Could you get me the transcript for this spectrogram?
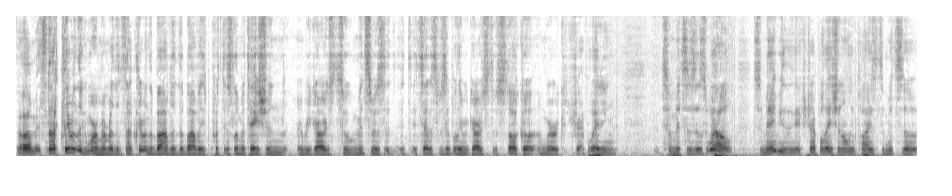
Um, it's not clear in the Gemara. Remember, it's not clear in the Bavli. The Bavli put this limitation in regards to mitzvahs. It, it, it said it specifically in regards to tzedakah, and we're extrapolating to mitzvahs as well. So maybe the extrapolation only applies to mitzvah,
